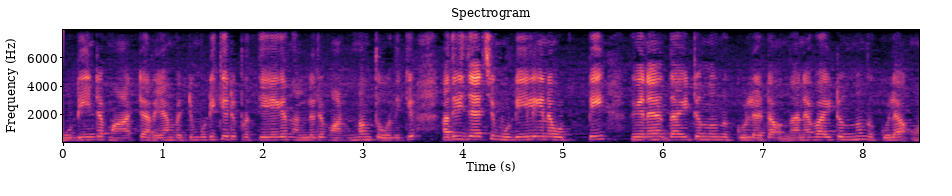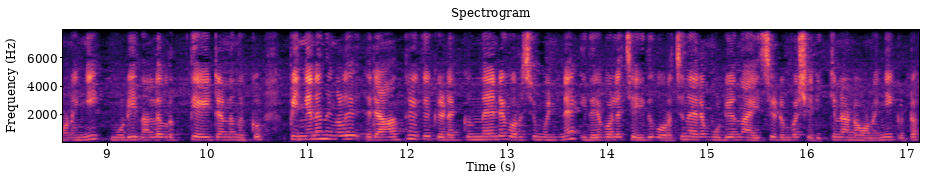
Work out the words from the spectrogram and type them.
മുടീന്റെ മാറ്റം അറിയാൻ പറ്റും. മുടിക്കൊരു പ്രത്യേക നല്ലൊരു വണ്ണം തോന്നിക്കും. അത് വിചാരിച്ച് മുടിയിൽ ഇങ്ങനെ ഒട്ടി ഇങ്ങനെ ഇതായിട്ടൊന്നും നിൽക്കൂല കേട്ടോ. നനവായിട്ടൊന്നും നിൽക്കൂല ഉണങ്ങി മുടി നല്ല വൃത്തിയായിട്ടാണ് നിൽക്കും അപ്പം ഇങ്ങനെ നിങ്ങൾ രാത്രിയൊക്കെ കിടക്കുന്നതിന്റെ കുറച്ച് മുന്നേ ഇതേപോലെ ചെയ്ത് കുറച്ച് നേരം മുടി ഒന്ന് അയച്ചിടുമ്പോൾ ശരിക്കും അവിടെ ഉണങ്ങി കിട്ടും.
